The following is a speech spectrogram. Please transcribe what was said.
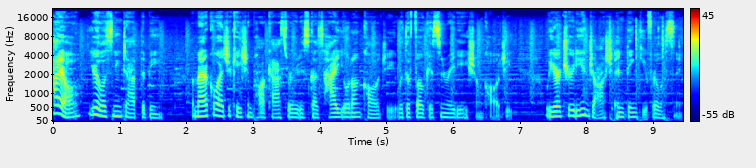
Hi, all. You're listening to At the Beam, a medical education podcast where we discuss high yield oncology with a focus in radiation oncology. We are Trudy and Josh, and thank you for listening.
